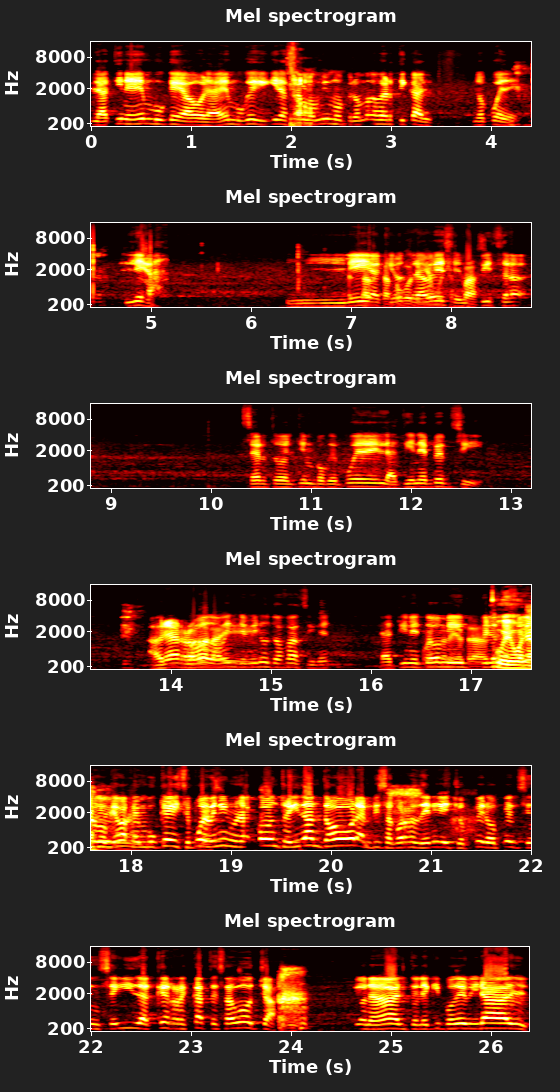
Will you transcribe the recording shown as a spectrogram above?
La tiene Embuque ahora, Embuque que quiere hacer No. lo mismo pero más vertical. No puede. Lea. Lea que otra vez empieza a hacer todo el tiempo que puede, la tiene Pepsi. Habrá robado Guárdala ahí. 20 minutos fácil, ¿eh? La tiene Tommy, pelotazo Uy, buena. largo que baja en buque y se puede Yes. venir una contra y Danto ahora empieza a correr derecho, pero Pepsi enseguida que rescate esa bocha. Funciona alto el equipo de Viral.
